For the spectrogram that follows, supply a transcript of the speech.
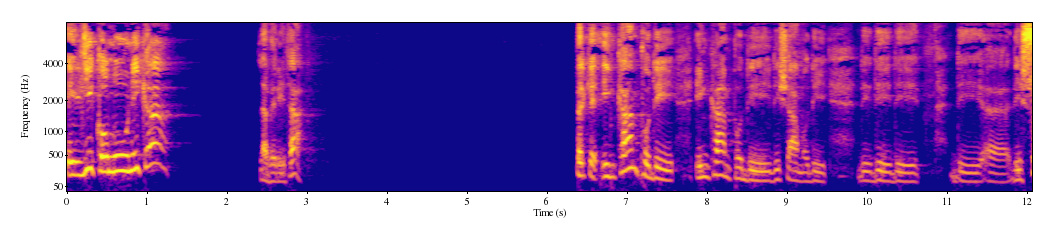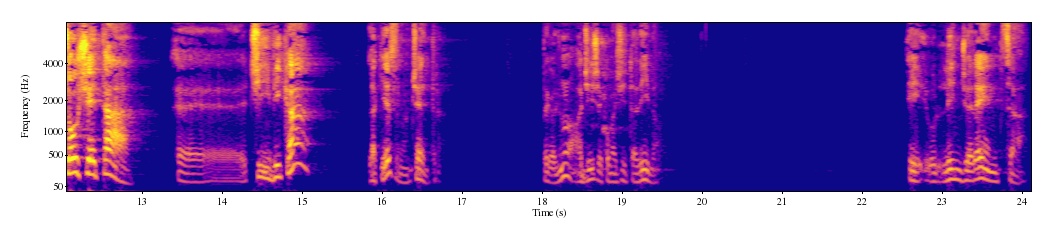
e gli comunica la verità. Perché in campo di, in campo di, diciamo, di, eh, di società eh, civica la Chiesa non c'entra, perché ognuno agisce come cittadino e l'ingerenza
